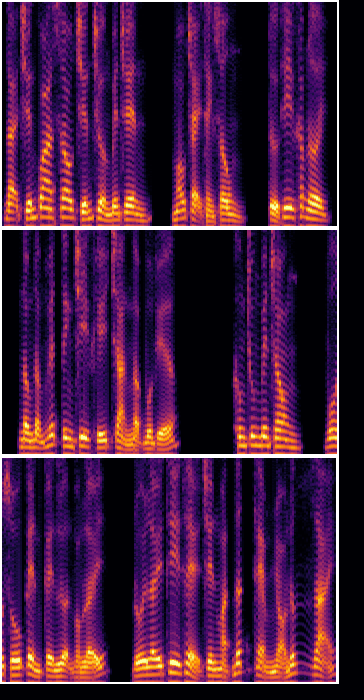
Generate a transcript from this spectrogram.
Đại chiến qua sau chiến trường bên trên, máu chảy thành sông, tử thi khắp nơi, nồng đậm huyết tinh chi khí tràn ngập bốn phía. Không trung bên trong, vô số kền kền lượn vòng lấy đối lấy thi thể trên mặt đất thèm nhỏ nước dãi,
